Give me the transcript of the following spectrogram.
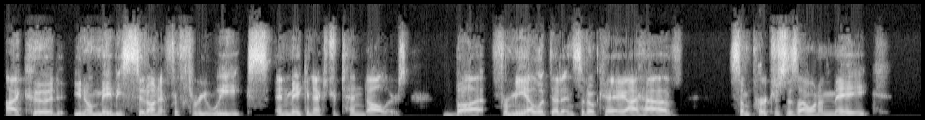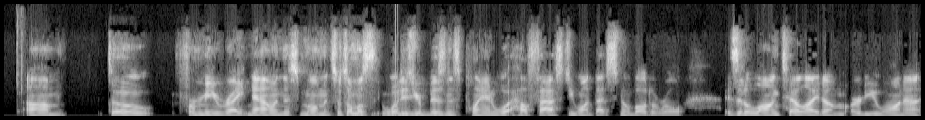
I could, you know, maybe sit on it for three weeks and make an extra $10. But for me, I looked at it and said, okay, I have some purchases I want to make. Um, so for me right now in this moment, so it's almost, what is your business plan? What, how fast do you want that snowball to roll? is it a long tail item or do you want to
